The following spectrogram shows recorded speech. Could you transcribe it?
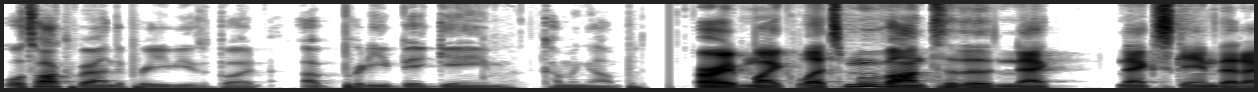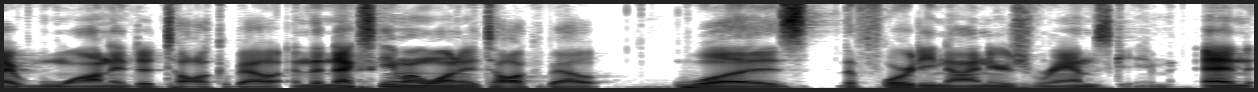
we'll talk about in the previews, but a pretty big game coming up. All right, Mike, let's move on to the next next game that I wanted to talk about. And the next game I wanted to talk about was the 49ers Rams game. And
